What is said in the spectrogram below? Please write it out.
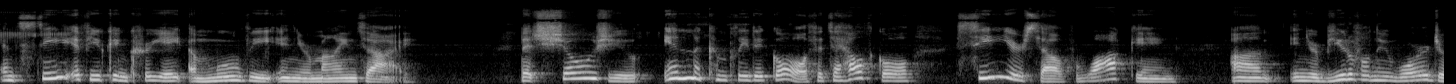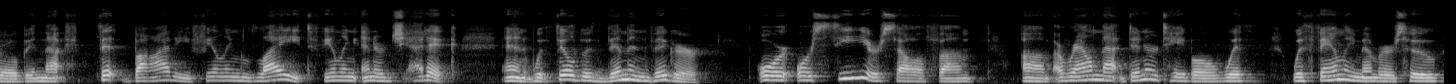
and see if you can create a movie in your mind's eye that shows you in the completed goal. If it's a health goal, see yourself walking um, in your beautiful new wardrobe, in that fit body, feeling light, feeling energetic, and with, filled with vim and vigor, or or see yourself um, um, around that dinner table with with family members who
